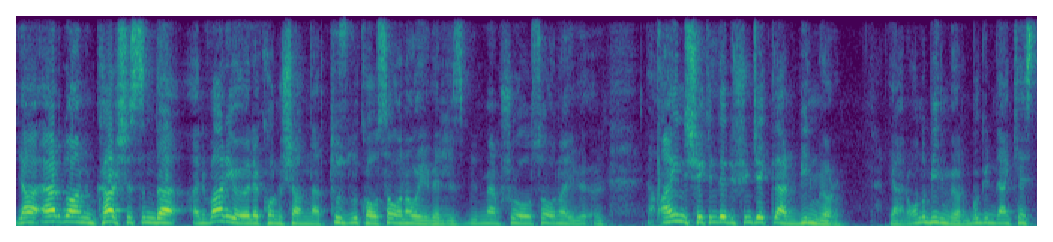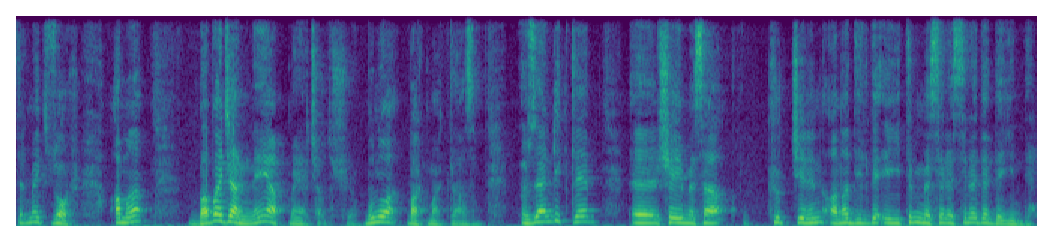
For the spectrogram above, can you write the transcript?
ya Erdoğan'ın karşısında hani var ya öyle konuşanlar tuzluk olsa ona oy veririz bilmem şu olsa ona oy veririz. Aynı şekilde düşünecekler mi bilmiyorum. Yani onu bilmiyorum. Bugünden kestirmek zor. Ama Babacan ne yapmaya çalışıyor? Bunu bakmak lazım. Özellikle e, şey mesela Kürtçenin ana dilde eğitim meselesine de değindi.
